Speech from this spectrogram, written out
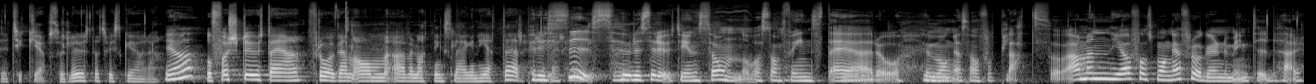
Det tycker jag absolut att vi ska göra. Ja, Och först ut är frågan om övernattningslägenheter. Precis, hur det ser ut i en sån och vad som finns där och hur många som får plats. Och, ja, men jag har fått många frågor under min tid här.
